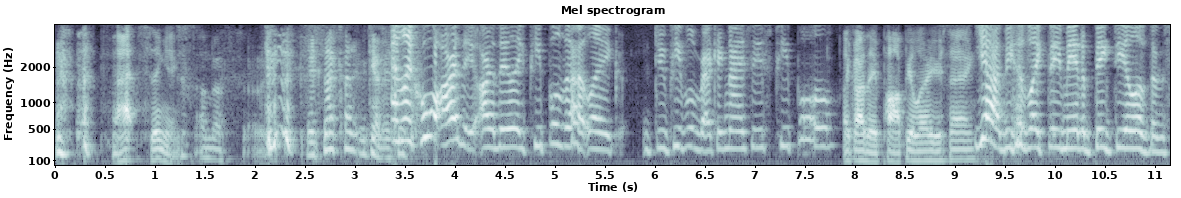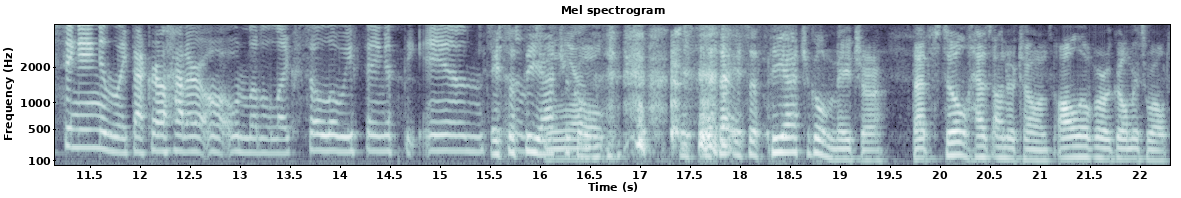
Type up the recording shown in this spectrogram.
That singing. Just unnecessary. it's that kind of again. It's And like, who are they? Are they like people that like? Do people recognize these people? Like, are they popular? You're saying? Yeah, because like they made a big deal of them singing, and like that girl had her own little like solo-y thing at the end. it's the And I'm just- theatrical. it's, it's, a, it's a theatrical nature that still has undertones all over Girl Meets World.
